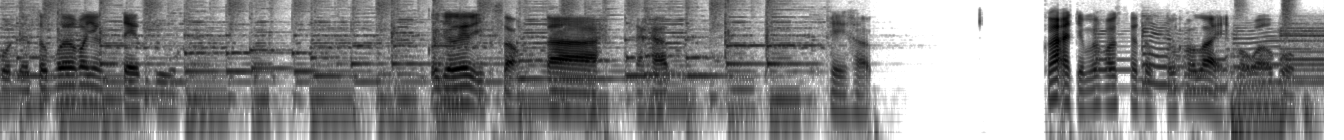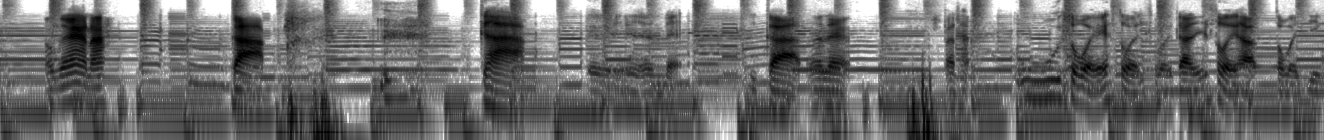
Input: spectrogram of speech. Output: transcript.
คนในเซิร์ฟเวอร์ก็ยังเต็มอยู่ ก็จะเล่นอีกสองตานะครับ โอเคครับ ก็อาจจะไม่ค่อยสนุกเท่าไหร่เพราะว่าผม เอาง่ายนะ กาก กาก เออ แหละคือกากนั่นแหละปัญหาอู้สวยสวยสวยการนี้สวยครับสวยจริง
